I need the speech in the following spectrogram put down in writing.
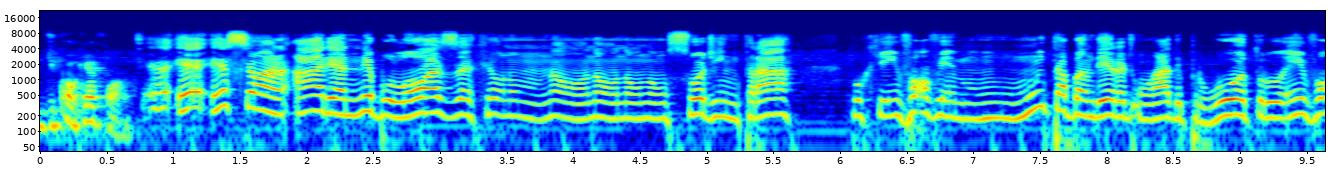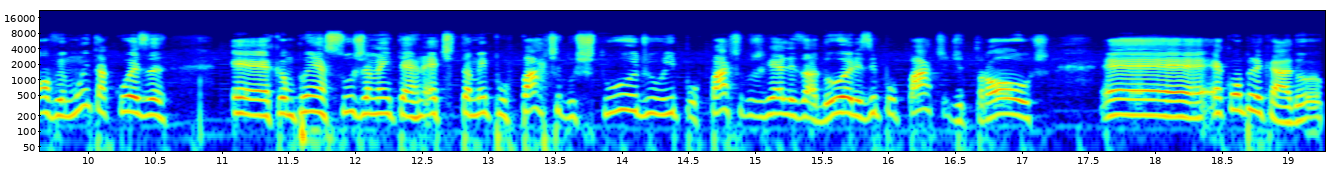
de qualquer forma. É, é, essa é uma área nebulosa que eu não, não, não, não, não sou de entrar, porque envolve muita bandeira de um lado e para o outro, envolve muita coisa. É, campanha suja na internet também por parte do estúdio e por parte dos realizadores e por parte de trolls. É, é complicado.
